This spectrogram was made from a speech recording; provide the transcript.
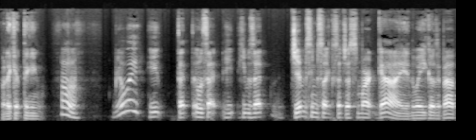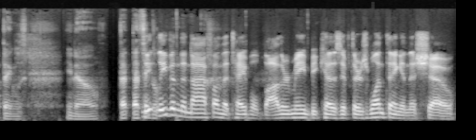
But I kept thinking, hmm, really? He that was that he, he was that Jim seems like such a smart guy in the way he goes about things. You know that that's Le- leaving the knife on the table bothered me because if there's one thing in this show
